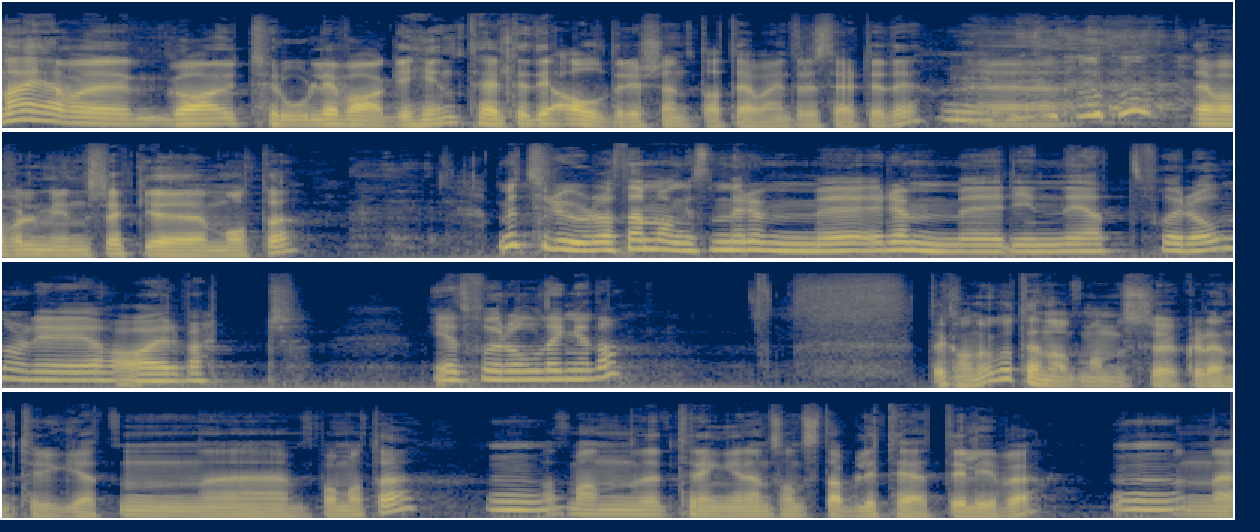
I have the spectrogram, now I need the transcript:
Nei, jeg var, ga utrolig vage hint helt til de aldri skjønte at jeg var interessert i de. Eh, det var vel min sjekkemåte. Men tror du at det er mange som rømmer, rømmer inn i et forhold når de har vært i et forhold lenge, da? Det kan jo godt hende at man søker den tryggheten, eh, på en måte. At man trenger en sånn stabilitet i livet. Men nei,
